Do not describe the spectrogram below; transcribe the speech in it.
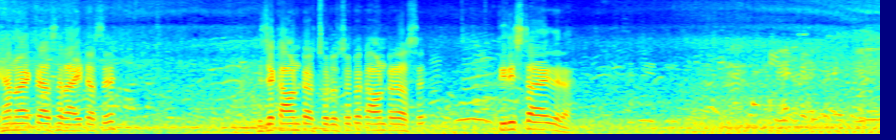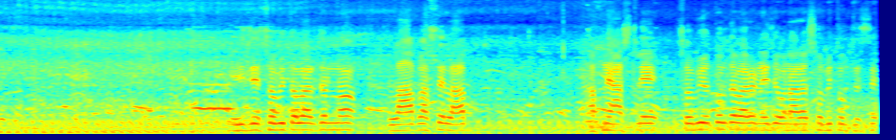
এখানেও একটা আছে রাইট আছে। এই যে কাউন্টার, ছোট ছোট কাউন্টার আছে। তিরিশ টাকা করে। এই যে ছবি তোলার জন্য লাভ আছে, লাভ। আপনি আসলে ছবিও তুলতে পারেন, এই যে ওনারা ছবি তুলতেছে।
